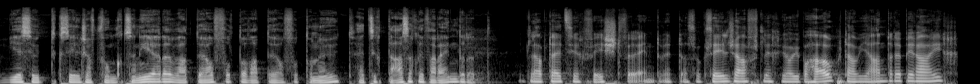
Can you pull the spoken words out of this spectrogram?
wie sollte die Gesellschaft funktionieren, was dürfen oder was dürfen oder nicht. Hat sich das ein bisschen verändert? Ich glaube, das hat sich fest verändert. Also gesellschaftlich ja überhaupt, auch in anderen Bereichen.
